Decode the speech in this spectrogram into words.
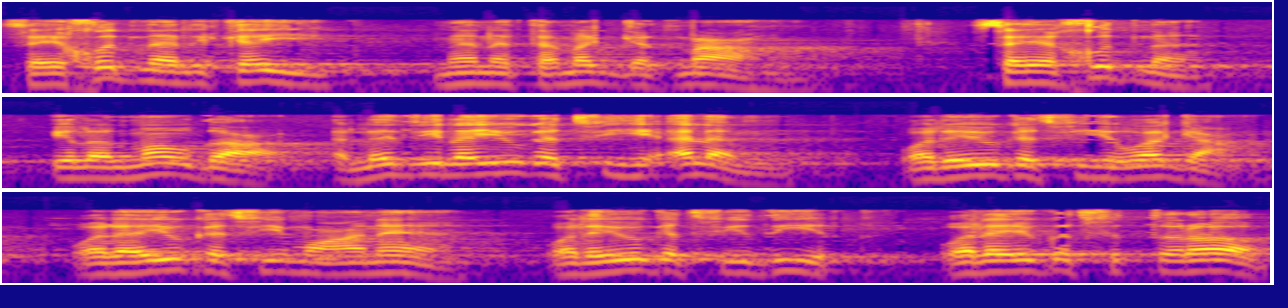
سيخدنا لكي ما نتمجد معه. سيخدنا إلى الموضع الذي لا يوجد فيه ألم ولا يوجد فيه وجع ولا يوجد فيه معاناة ولا يوجد فيه ضيق ولا يوجد فيه اضطراب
